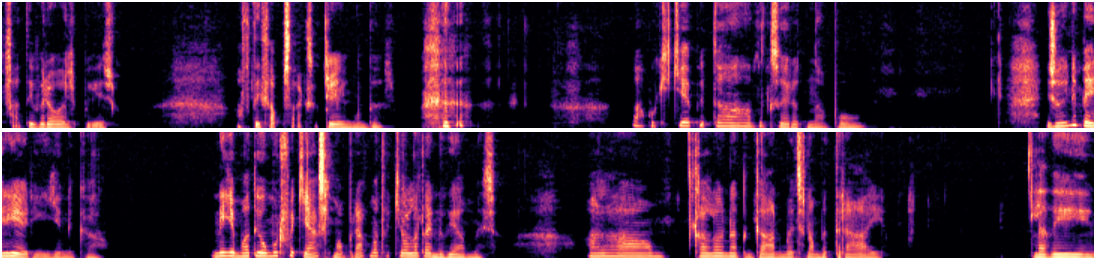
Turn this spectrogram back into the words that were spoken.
Θα τη βρω, ελπίζω. Αυτή θα ψάξω κλείνοντας. Από εκεί και έπειτα δεν ξέρω τι να πω. Η ζωή είναι περίεργη γενικά. Είναι γεμάτη όμορφα και άσχημα πράγματα και όλα τα ενδιάμεσα. Αλλά καλό είναι να την κάνουμε έτσι να μετράει. Δηλαδή,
